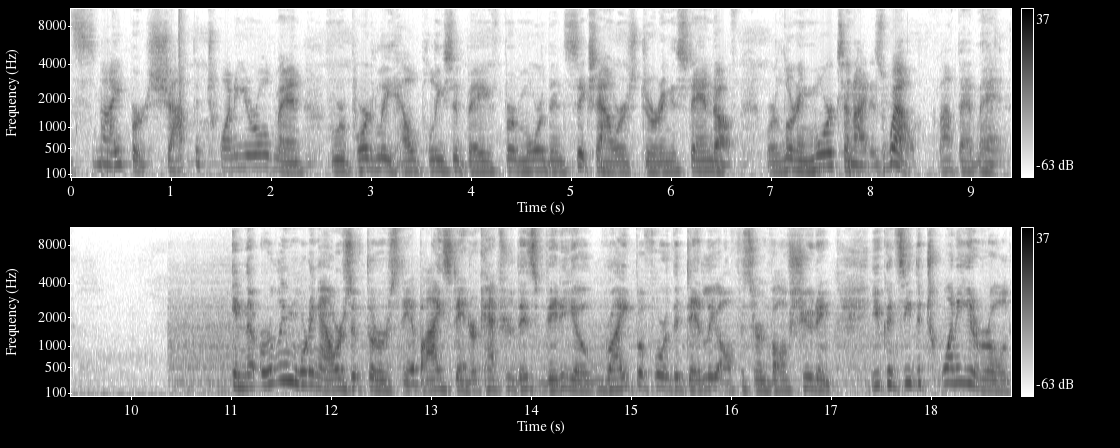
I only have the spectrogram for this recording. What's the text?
snipers shot the 20 year old man who reportedly held police at bay for more than six hours during a standoff. We're learning more tonight as well about that man. In the early morning hours of Thursday, a bystander captured this video right before the deadly officer involved shooting. You can see the 20 year old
